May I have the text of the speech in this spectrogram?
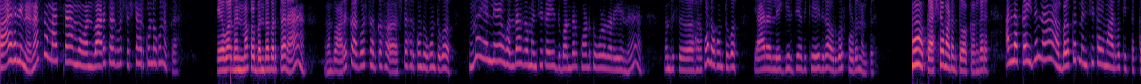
ಭಾಳ ನೆನಕ ಮತ್ತೆ ಒಂದು ವಾರಕ್ಕೆ ಆಗುವಷ್ಟು ಅಷ್ಟೇ ಹರ್ಕೊಂಡು ಹೋಗೋಣಕ್ಕ ಯಾವಾಗ ನನ್ನ ಮಕ್ಳು ಬಂದ ಬರ್ತಾರ, ಒಂದು ವಾರಕ್ಕೆ ಆಗೋಷ್ಟು ಹರ್ಕ ಅಷ್ಟೇ ಹರ್ಕೊಂಡು ತಗೋ. ಸುಮ್ಮನೆ ಎಲ್ಲಿ ಹೊಲ್ದಾಗ ಮನ್ಸಿಕಾಯಿ ಇದ್ದು ಬಂದಲ್ ಕೊಂಡು ತಗೊಳ್ಳೋದಾರ ಏನು? ಒಂದು ದಿವಸ ಹರ್ಕೊಂಡು ಹೋಗೋಣ ತಗೋ. ಯಾರಲ್ಲಿ ಗಿರ್ಜಿ ಅದಕ್ಕೆ ಹೇಳಿದ್ರೆ ಅವ್ರಿಗೋಸ್ ಕೊಡೋಣಂತ ಹ್ಞೂ ಕಷ್ಟ ಮಾಡಂತ ಹಂಗಾರ ಅಲ್ಲಕ್ಕ, ಇದನ್ನ ಬಳಕದ ಮೆಣಸಿಕಾಯಿ ಮಾಡ್ಬೇಕಿತ್ತಕ್ಕ.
